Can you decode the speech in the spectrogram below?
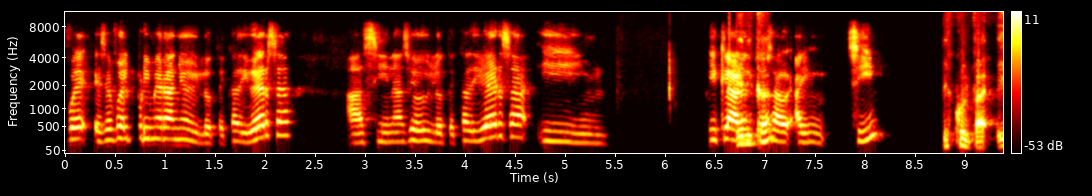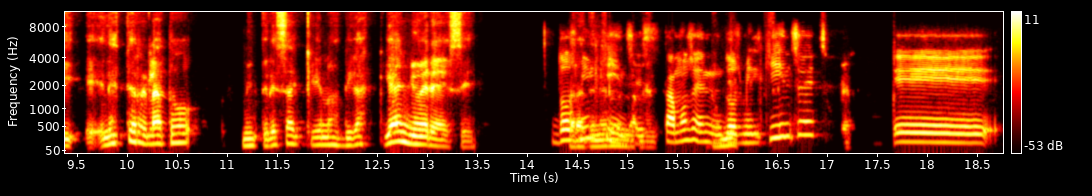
fue, ese fue el primer año de Biblioteca Diversa, así nació Biblioteca Diversa y, y claro, entonces hay, sí. Disculpa, y en este relato me interesa que nos digas qué año era ese. 2015, estamos en 2015. Eh,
